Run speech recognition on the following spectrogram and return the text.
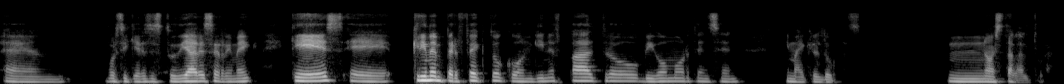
em, por si quieres estudiar ese remake, que es eh, Crimen Perfecto con Gwyneth Paltrow, Viggo Mortensen y Michael Douglas. No está a la altura.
